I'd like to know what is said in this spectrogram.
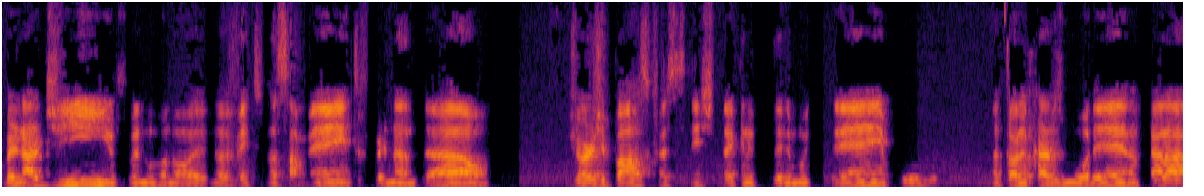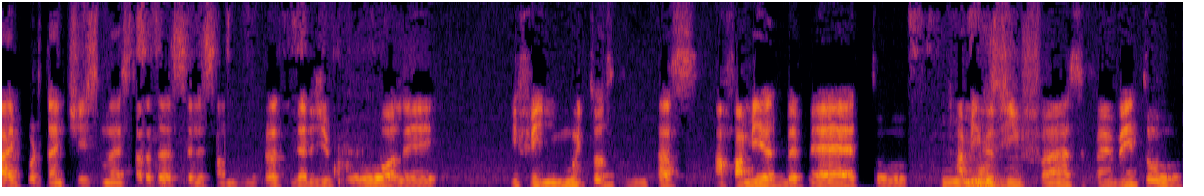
Bernardinho foi no, no, no evento de lançamento, Fernandão, Jorge Barros que foi assistente técnico dele há muito tempo, Antônio Carlos Moreno, cara importantíssimo na história da seleção brasileira de vôlei, enfim, muitos, muitas, a família do Bebeto, uhum. amigos de infância, foi um evento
